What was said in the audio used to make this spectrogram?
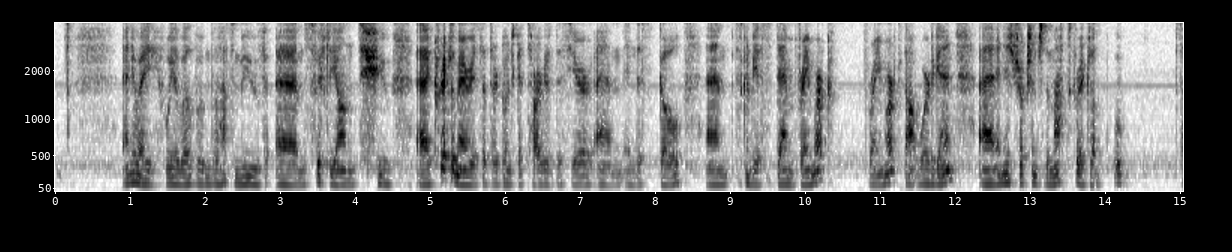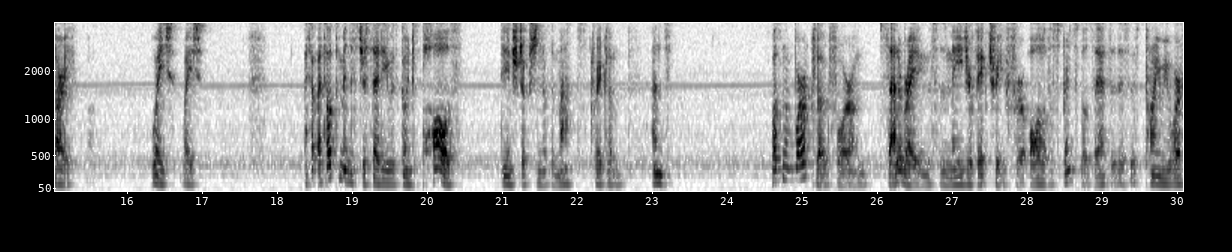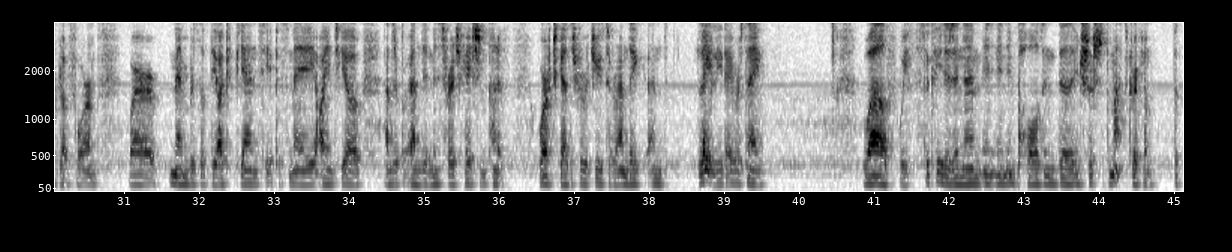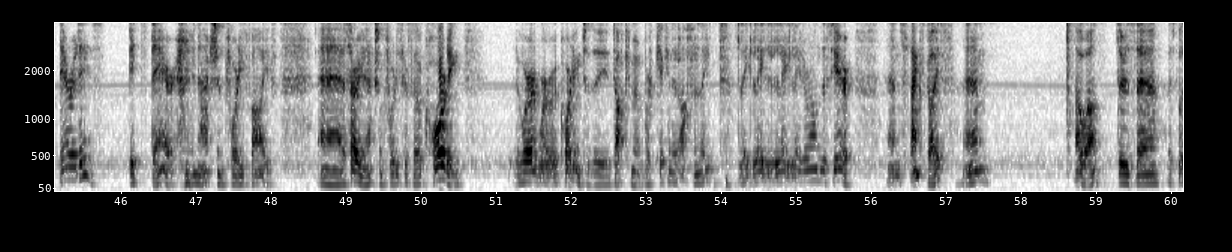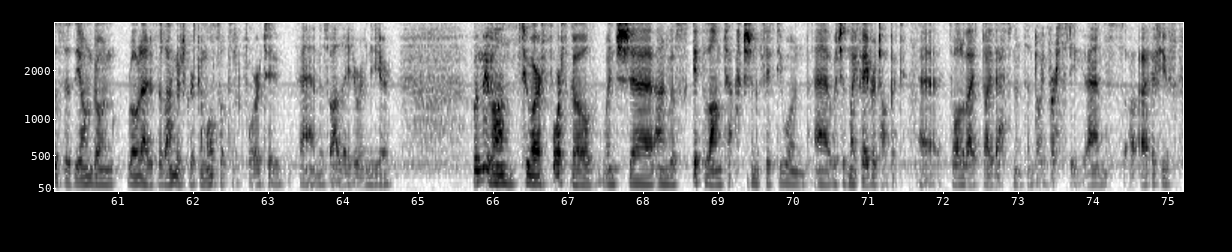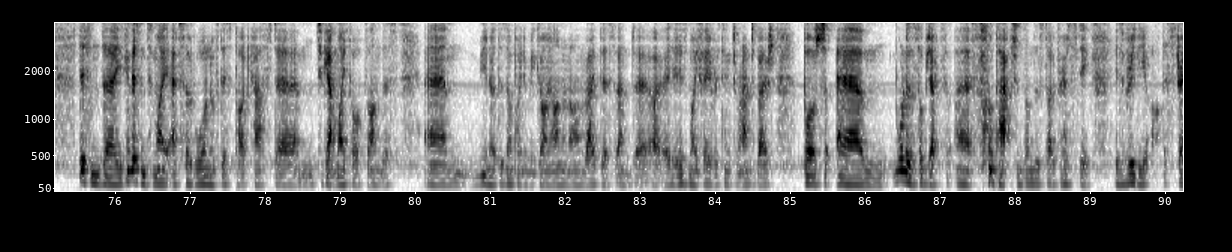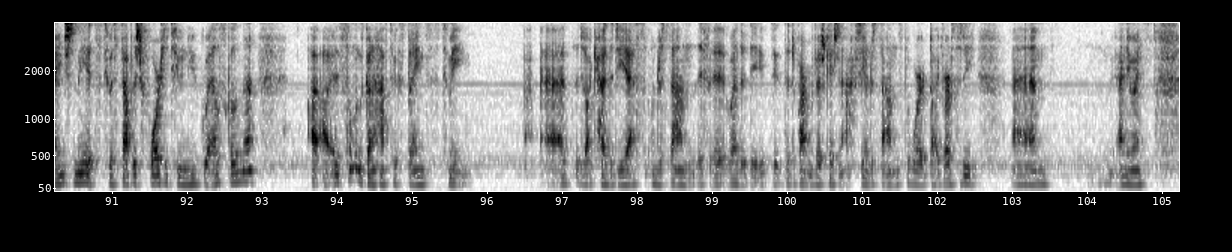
anyway, we will we'll have to move um, swiftly on to uh, curriculum areas that they're going to get targeted this year um, in this goal. Um, there's going to be a STEM framework, framework, that word again, uh, an introduction to the maths curriculum. Oh, sorry, wait, wait. I, th- I thought the minister said he was going to pause the introduction of the maths curriculum and wasn't a workload for him celebrating. This is a major victory for all of us principals. They had this is primary workload for him where members of the IPPN, CPSMA, INTO and the, and the Minister for Education kind of work together to reduce it. And they and lately they were saying well we've succeeded in, um, in, in, in pausing the introduction to the maths curriculum. But there it is. It's there in action 45 uh, sorry in action 46 so according we're, we're according to the document. We're kicking it off in late late late, late later on this year. Um, so thanks guys. Um, oh well there's uh, I suppose there's the ongoing rollout of the language curriculum also to look forward to um, as well later in the year We'll move on to our fourth goal, which uh, and we'll skip along to Action 51, uh, which is my favourite topic. Uh, it's all about divestment and diversity. And so, uh, if you've listened, uh, you can listen to my episode one of this podcast um, to get my thoughts on this. Um, you know, there's no point in me going on and on about this, and uh, it is my favourite thing to rant about. But um, one of the subjects, sub actions on this diversity, is really strange to me. It's to establish 42 new Gaelscoileanna I, I, someone's going to have to explain to me uh, like how the DS understand if it, whether the, the, the Department of Education actually understands the word diversity. Um, anyway,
